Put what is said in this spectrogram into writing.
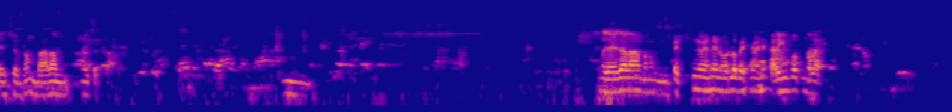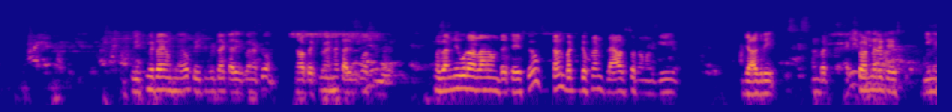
టేస్ట్ చూద్దాం. బాదం మైసూర్ పాక్. అలా మనం పెట్టిన వెంటనే నోట్లో పెట్టిన వెంటనే కరిగిపోతుంది అలా. పీచు మిఠాయి ఉంది కదా పీచు మిఠాయి కరిగిపోయినట్టు అలా పెట్టిన వెంటనే కరిగిపోతుంది. ఇవన్నీ కూడా అలానే ఉంటాయి టేస్ట్ కానీ బట్ డిఫరెంట్ ఫ్లేవర్స్ ఉంటాయి మనకి. జాగ్రీ. బట్ ఎక్స్ట్రాడినరీ టేస్ట్ దీని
